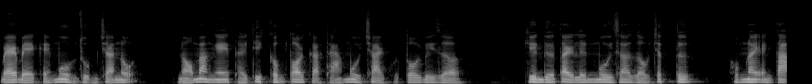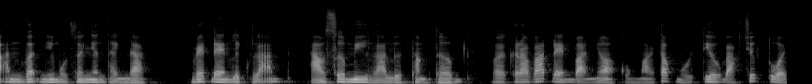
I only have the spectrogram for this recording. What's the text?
Bé bé cái mồm dùm cha nội, nó mà nghe thấy thì công toi cả tháng mồi chài của tôi bây giờ. Kiên đưa tay lên môi ra dấu trật tự. Hôm nay anh ta ăn vận như một doanh nhân thành đạt vết đen lịch lãm, áo sơ mi là lượt thẳng thớm với cravat đen bản nhỏ cùng mái tóc mối tiêu bạc trước tuổi,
